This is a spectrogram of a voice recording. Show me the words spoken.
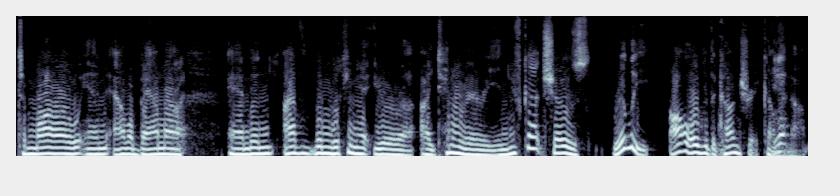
tomorrow in Alabama, right. and then I've been looking at your uh, itinerary, and you've got shows really all over the country coming yeah. up.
